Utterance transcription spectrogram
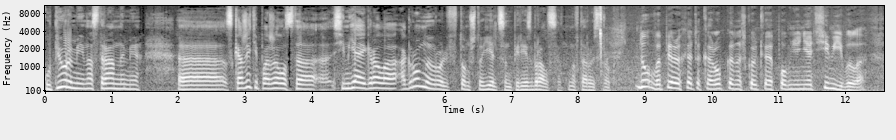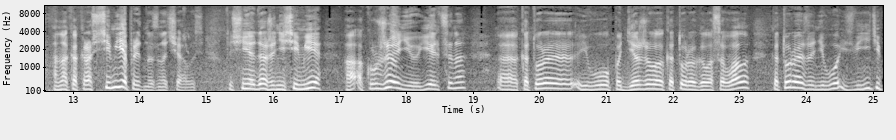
купюрами иностранными. Э, скажите, пожалуйста, семья играла огромную роль в том, что Ельцин переизбрался на второй срок? Ну, во-первых, эта коробка, насколько я помню, не от семьи была. Она как раз семье предназначалась. Точнее, даже не семье, а окружению Ельцина, э, которая его поддерживала, которая голосовала, которая за него, извините,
